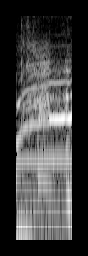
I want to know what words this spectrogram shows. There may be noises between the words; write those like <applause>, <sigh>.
あ <laughs>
